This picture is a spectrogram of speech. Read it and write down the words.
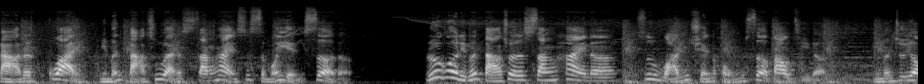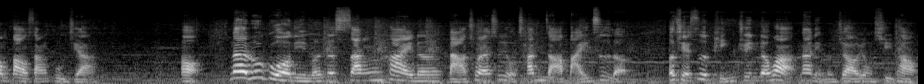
打的怪，你们打出来的伤害是什么颜色的？如果你们打出来的伤害呢是完全红色暴击的。你们就用爆伤附加，哦，那如果你们的伤害呢打出来是有掺杂白字的，而且是平均的话，那你们就要用气泡，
